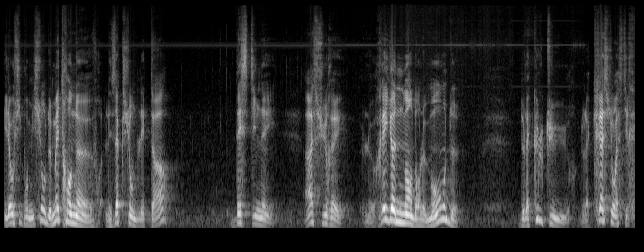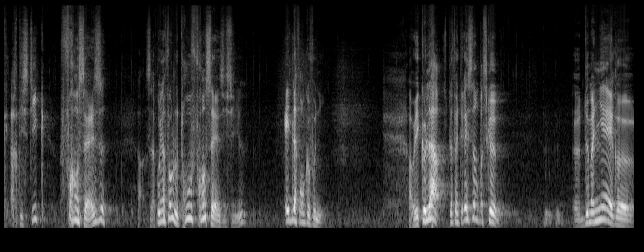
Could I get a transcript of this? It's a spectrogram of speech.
il a aussi pour mission de mettre en œuvre les actions de l'État destinées à assurer le rayonnement dans le monde de la culture, de la création artistique française. C'est la première fois que je trouve française ici, hein, et de la francophonie. Alors vous voyez que là, c'est tout à fait intéressant parce que euh, de manière, euh,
